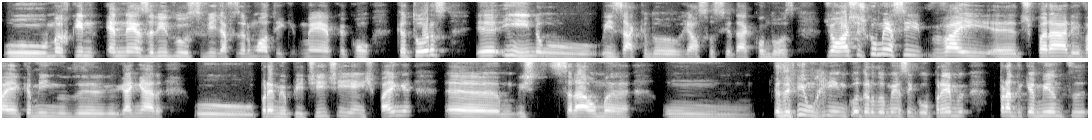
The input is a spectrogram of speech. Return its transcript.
O marroquino Enézari do Sevilha a fazer uma ótima época com 14. Uh, eh, e ainda o Isaac do Real Sociedade com 12. João, achas que o Messi vai disparar e vai a caminho de ganhar o prémio Pichichi em Espanha. Uh, isto será uma, um, eu diria um reencontro do Messi com o prémio praticamente uh,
